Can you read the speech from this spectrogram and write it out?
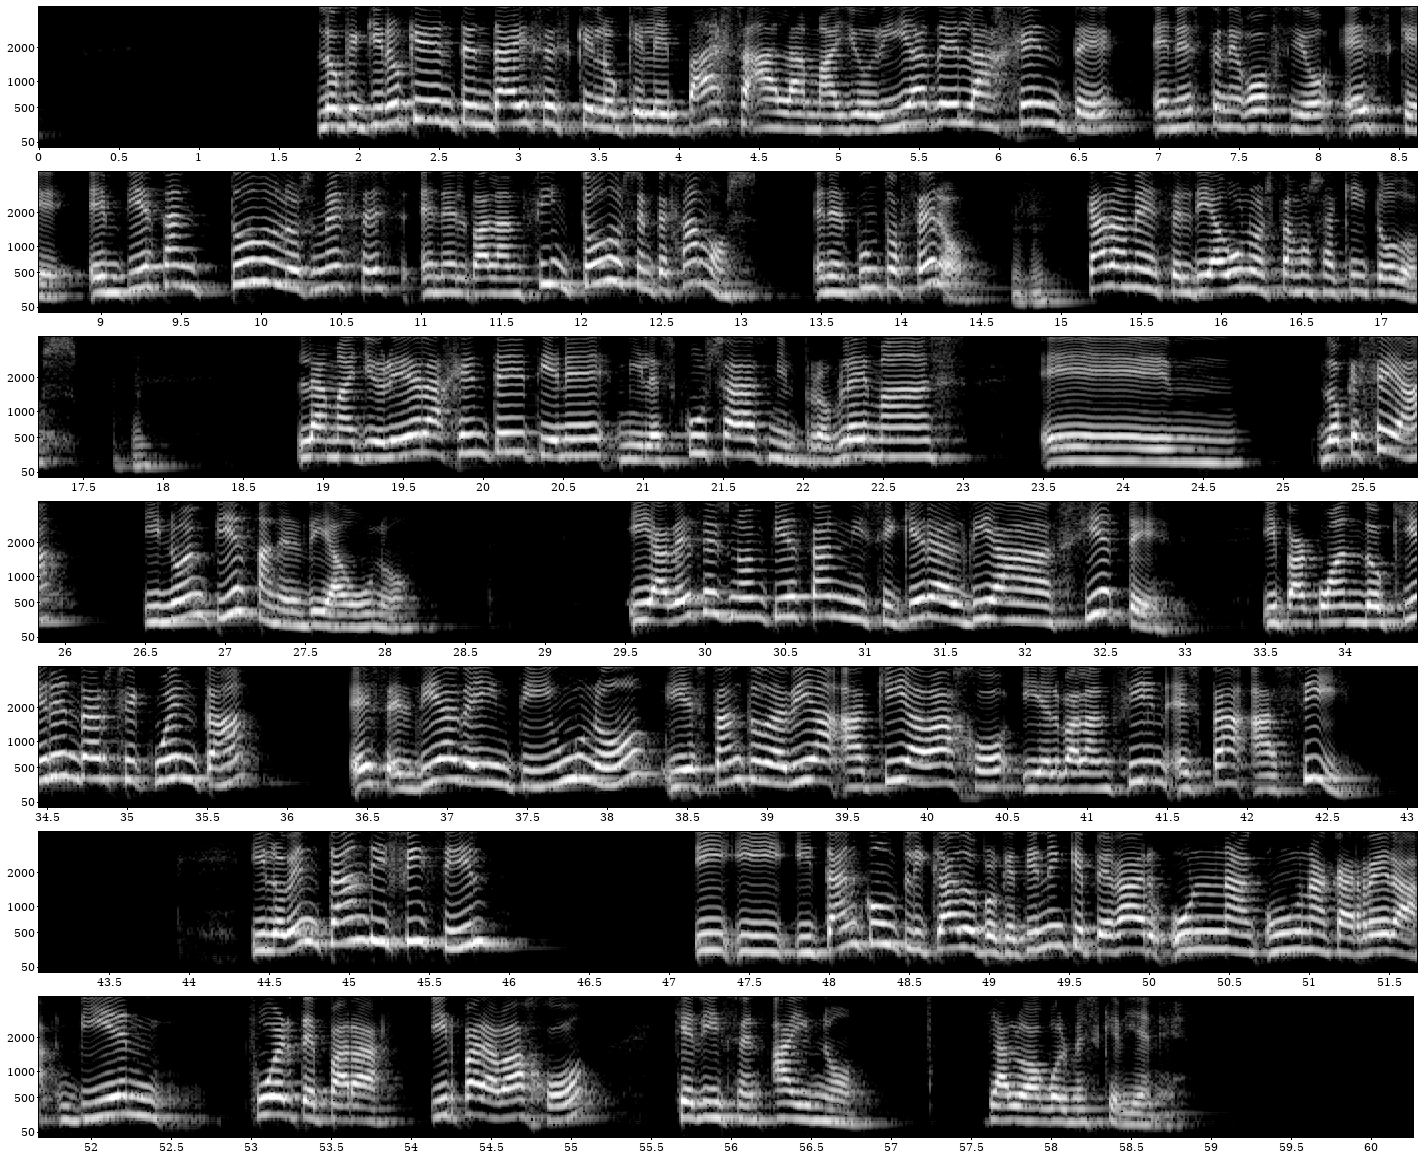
Lo que quiero que entendáis es que lo que le pasa a la mayoría de la gente en este negocio es que empiezan todos los meses en el balancín, todos empezamos en el punto cero. Cada mes, el día uno, estamos aquí todos. La mayoría de la gente tiene mil excusas, mil problemas, eh, lo que sea, y no empiezan el día uno y a veces no empiezan ni siquiera el día 7. Y para cuando quieren darse cuenta es el día 21 y están todavía aquí abajo y el balancín está así. Y lo ven tan difícil y, tan complicado porque tienen que pegar una, una carrera bien fuerte para ir para abajo que dicen, ay no, ya lo hago el mes que viene.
